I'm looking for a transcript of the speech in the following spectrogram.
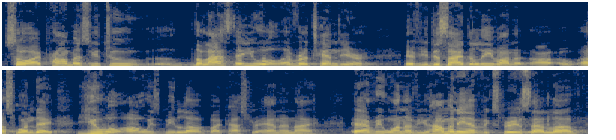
So I promise you to the last day you will ever attend here, if you decide to leave on uh, us one day, you will always be loved by Pastor Anna and I. Every one of you. How many have experienced that love?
